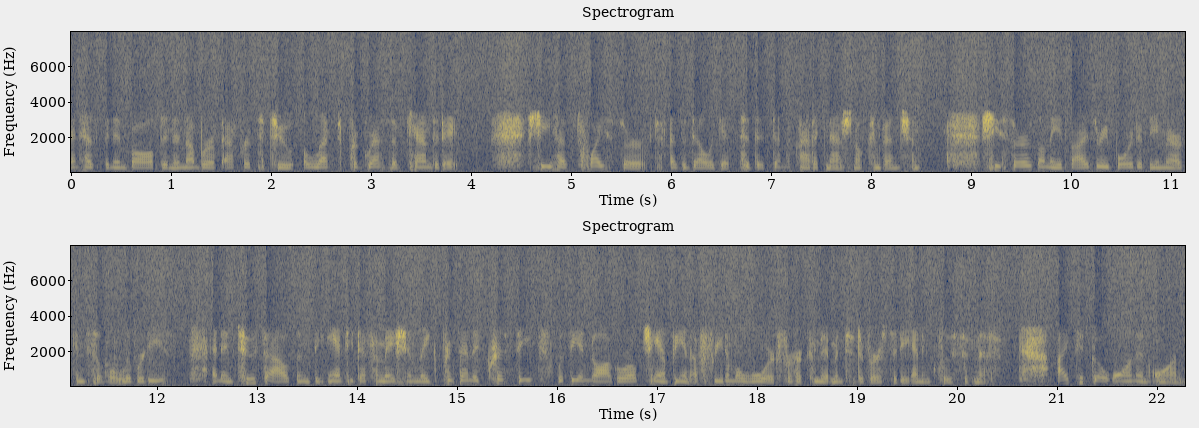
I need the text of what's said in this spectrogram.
and has been involved in a number of efforts to elect progressive candidates. She has twice served as a delegate to the Democratic National Convention. She serves on the advisory board of the American Civil Liberties, and in 2000, the Anti-Defamation League presented Christie with the inaugural Champion of Freedom Award for her commitment to diversity and inclusiveness. I could go on and on,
